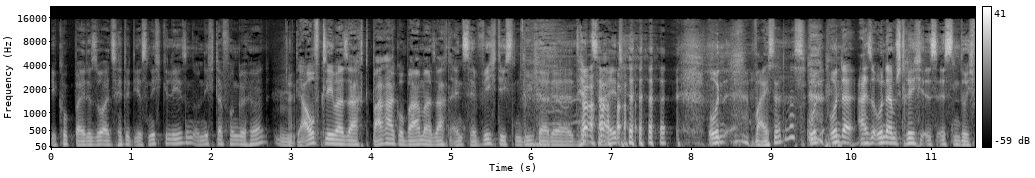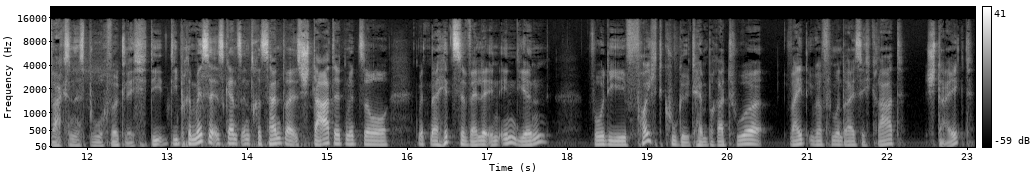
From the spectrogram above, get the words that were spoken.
Ihr guckt beide so, als hättet ihr es nicht gelesen und nicht davon gehört. Der Aufkleber sagt, Barack Obama sagt, eines der wichtigsten Bücher der, der Zeit. und Weiß er das? und unter, also unterm Strich, es ist ein durchwachsenes Buch, wirklich. Die, die Prämisse ist ganz interessant, weil es startet mit so, mit einer Hitzewelle in Indien, wo die Feuchtkugeltemperatur weit über 35 Grad steigt.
